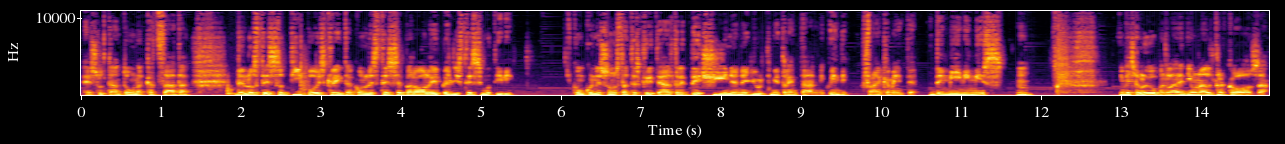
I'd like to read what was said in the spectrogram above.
è soltanto una cazzata dello stesso tipo e scritta con le stesse parole e per gli stessi motivi con cui ne sono state scritte altre decine negli ultimi 30 anni, quindi francamente, de minimis. Hm? Invece volevo parlare di un'altra cosa,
